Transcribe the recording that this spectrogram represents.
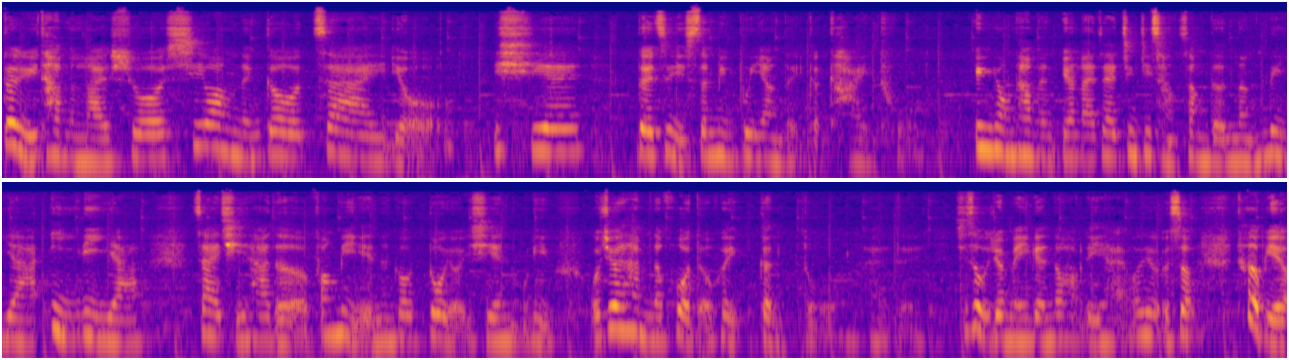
对于他们来说，希望能够再有一些对自己生命不一样的一个开拓。运用他们原来在竞技场上的能力呀、毅力呀，在其他的方面也能够多有一些努力，我觉得他们的获得会更多。哎，对，其实我觉得每一个人都好厉害。我有的时候特别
